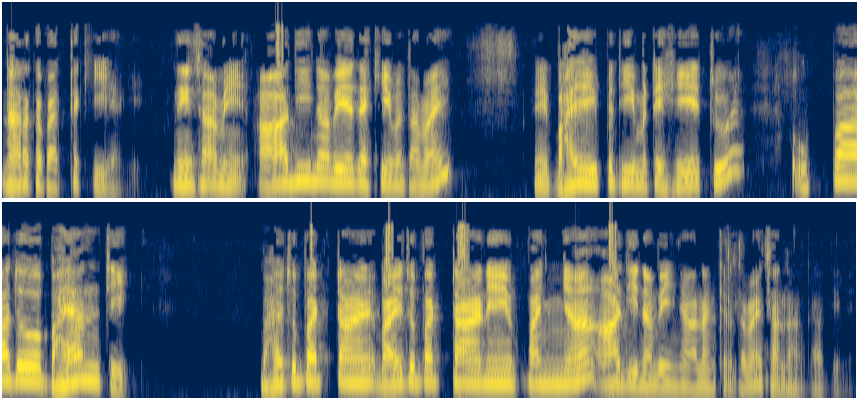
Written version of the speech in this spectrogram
නරක පැත්ත කියකි. නිසා මේ ආදීනවය දැකීම තමයි මේ භය ඉපදීමට හේතුව උපාදෝ භයಂತಿ බයතුපට්ඨාන බයතුපට්ඨානේ පඤ්ඤා ආදීනවේ ඥානං කියලා තමයි සඳහන් කරන්නේ.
